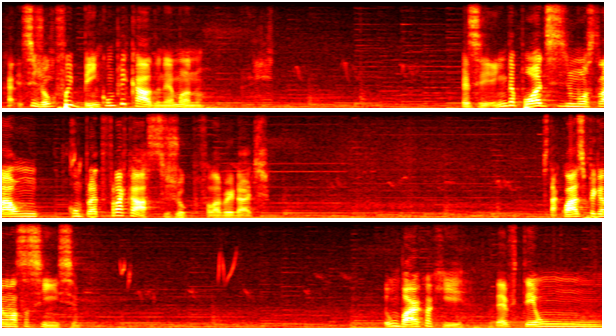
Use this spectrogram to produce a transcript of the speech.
Cara, esse jogo foi bem complicado, né, mano? Quer dizer, ainda pode se mostrar um completo fracasso esse jogo, pra falar a verdade. Está quase pegando a nossa ciência. Tem um barco aqui. Deve ter um,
